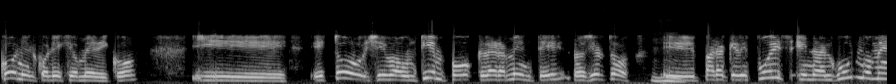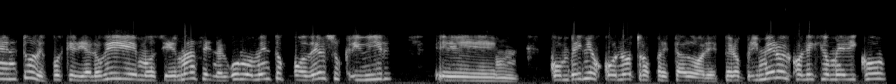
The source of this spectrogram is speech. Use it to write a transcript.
con el colegio médico y esto lleva un tiempo, claramente, ¿no es cierto? eh, para que después, en algún momento, después que dialoguemos y demás, en algún momento poder suscribir eh, convenios con otros prestadores. Pero primero el colegio médico,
